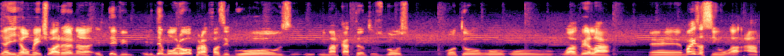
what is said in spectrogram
E aí realmente o Arana ele teve, ele demorou para fazer gols e, e, marcar tantos gols quanto o, o, o Avelar. É, mas assim, a, a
